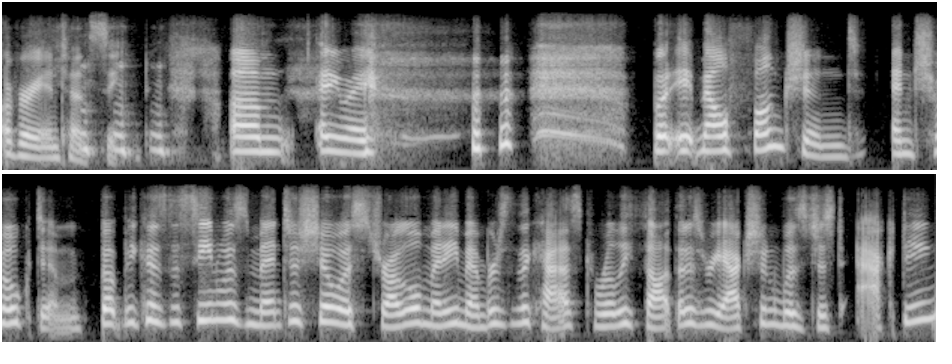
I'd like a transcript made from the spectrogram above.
a very intense scene. Um, anyway, but it malfunctioned and choked him. But because the scene was meant to show a struggle, many members of the cast really thought that his reaction was just acting.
